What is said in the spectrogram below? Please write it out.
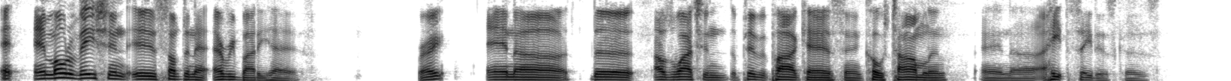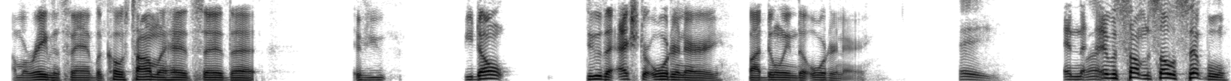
And, and motivation is something that everybody has, right? And uh the I was watching the Pivot podcast and Coach Tomlin, and uh, I hate to say this because I'm a Ravens fan, but Coach Tomlin had said that if you you don't do the extraordinary by doing the ordinary, Hey, and Right. it was something so simple,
